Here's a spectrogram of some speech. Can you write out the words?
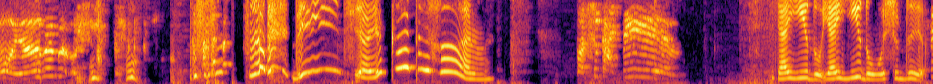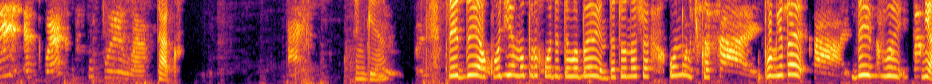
Ой, я вибив. Дивіться, яка ти гарна. Почекай, ти. Я їду, я їду ось сюди. Ти ефект купила. Так. А? Ге. Ти де? Ходімо проходити лабіринт, а то наша онучка. Пам'ятай, диви. Ні,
